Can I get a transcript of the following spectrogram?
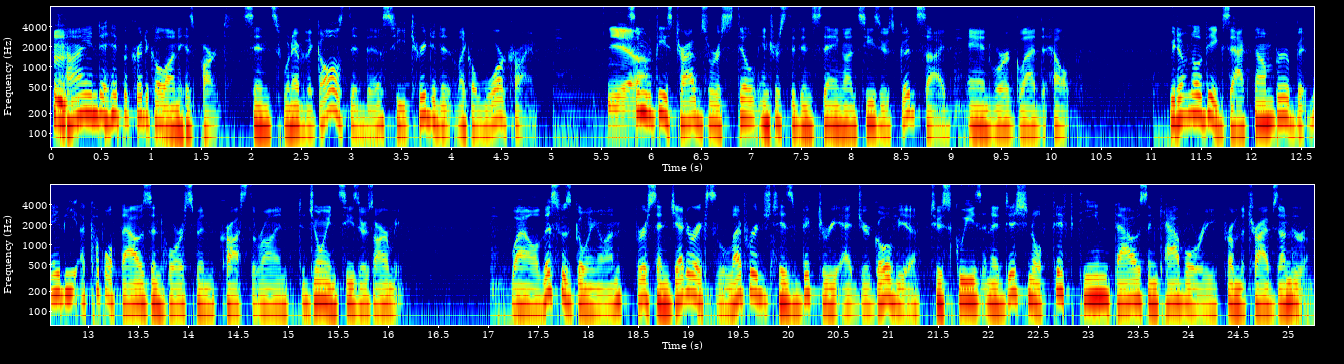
Hmm. Kinda hypocritical on his part, since whenever the Gauls did this, he treated it like a war crime. Yeah. Some of these tribes were still interested in staying on Caesar's good side and were glad to help. We don't know the exact number, but maybe a couple thousand horsemen crossed the Rhine to join Caesar's army. While this was going on, Vercingetorix leveraged his victory at Gergovia to squeeze an additional 15,000 cavalry from the tribes under him.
